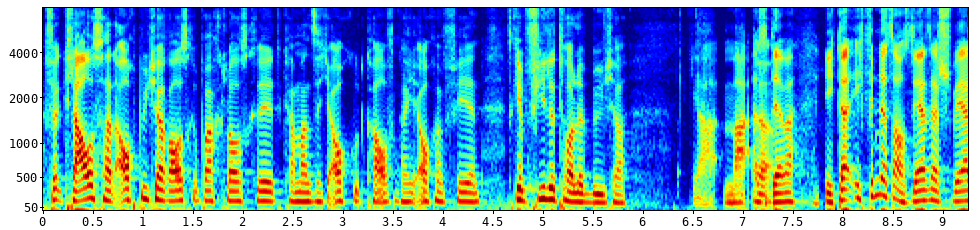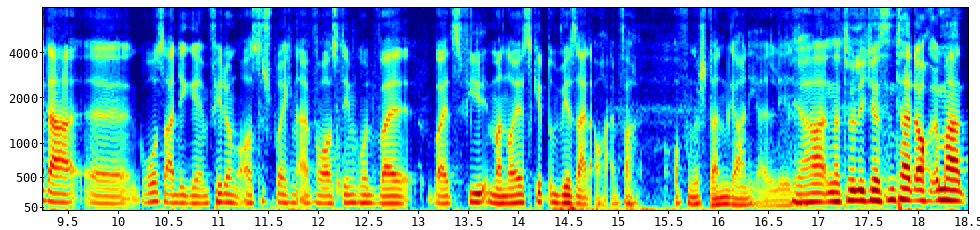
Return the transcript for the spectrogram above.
Für Klaus hat auch Bücher rausgebracht, Klaus Gret, kann man sich auch gut kaufen, kann ich auch empfehlen. Es gibt viele tolle Bücher. Ja, also ja. der war, ich, ich finde es auch sehr, sehr schwer, da äh, großartige Empfehlungen auszusprechen, einfach aus dem Grund, weil es viel immer Neues gibt und wir halt auch einfach offen gestanden gar nicht alle lesen. Ja, natürlich, es sind halt auch immer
